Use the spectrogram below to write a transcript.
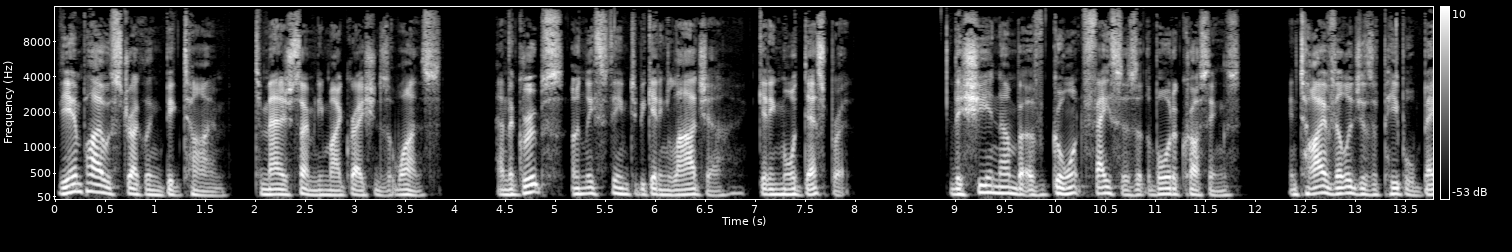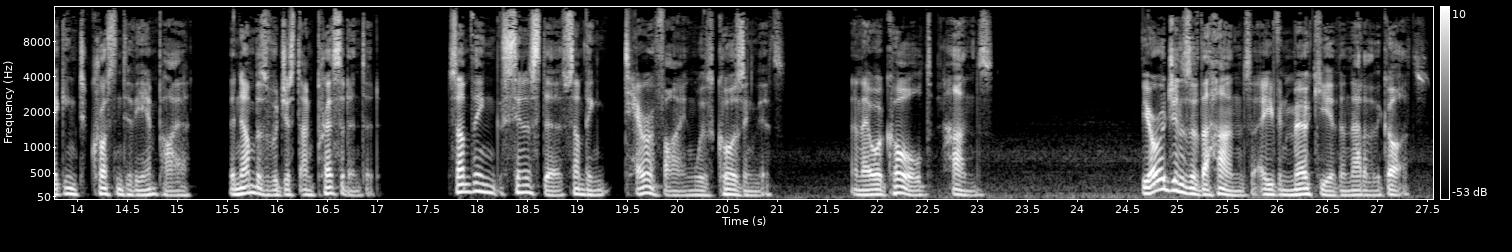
The empire was struggling big time to manage so many migrations at once, and the groups only seemed to be getting larger, getting more desperate. The sheer number of gaunt faces at the border crossings, entire villages of people begging to cross into the empire, the numbers were just unprecedented. Something sinister, something terrifying was causing this and they were called Huns. The origins of the Huns are even murkier than that of the Goths.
